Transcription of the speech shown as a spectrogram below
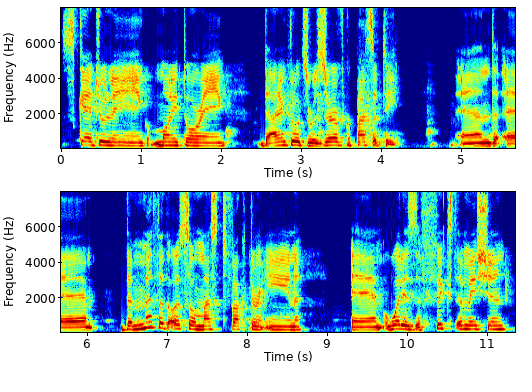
scheduling, monitoring. That includes reserve capacity. And um, the method also must factor in um, what is a fixed emission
